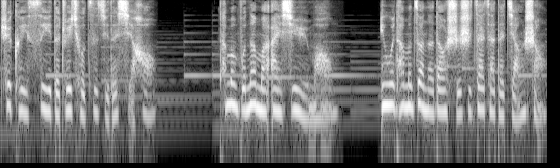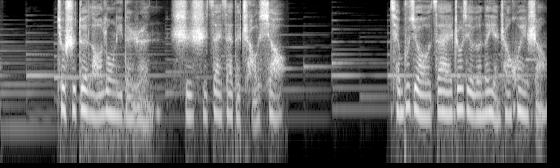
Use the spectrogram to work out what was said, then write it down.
却可以肆意的追求自己的喜好，他们不那么爱惜羽毛，因为他们赚得到实实在在的奖赏。就是对牢笼里的人实实在在的嘲笑。前不久，在周杰伦的演唱会上，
